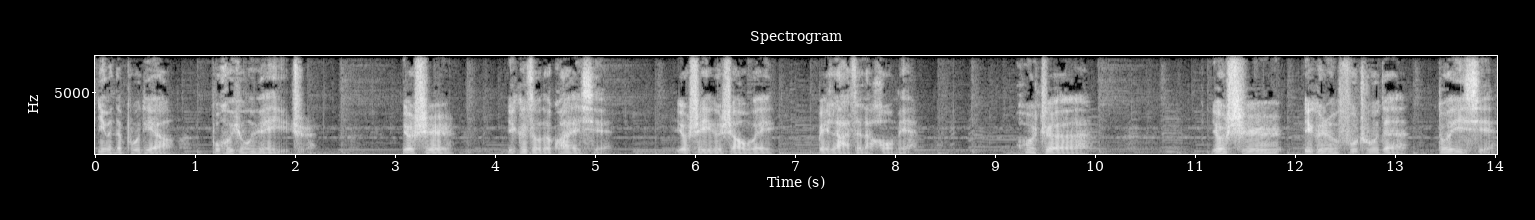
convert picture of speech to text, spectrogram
你们的步调不会永远一致。有时，一个走得快一些，有时一个稍微被落在了后面，或者，有时一个人付出的多一些，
